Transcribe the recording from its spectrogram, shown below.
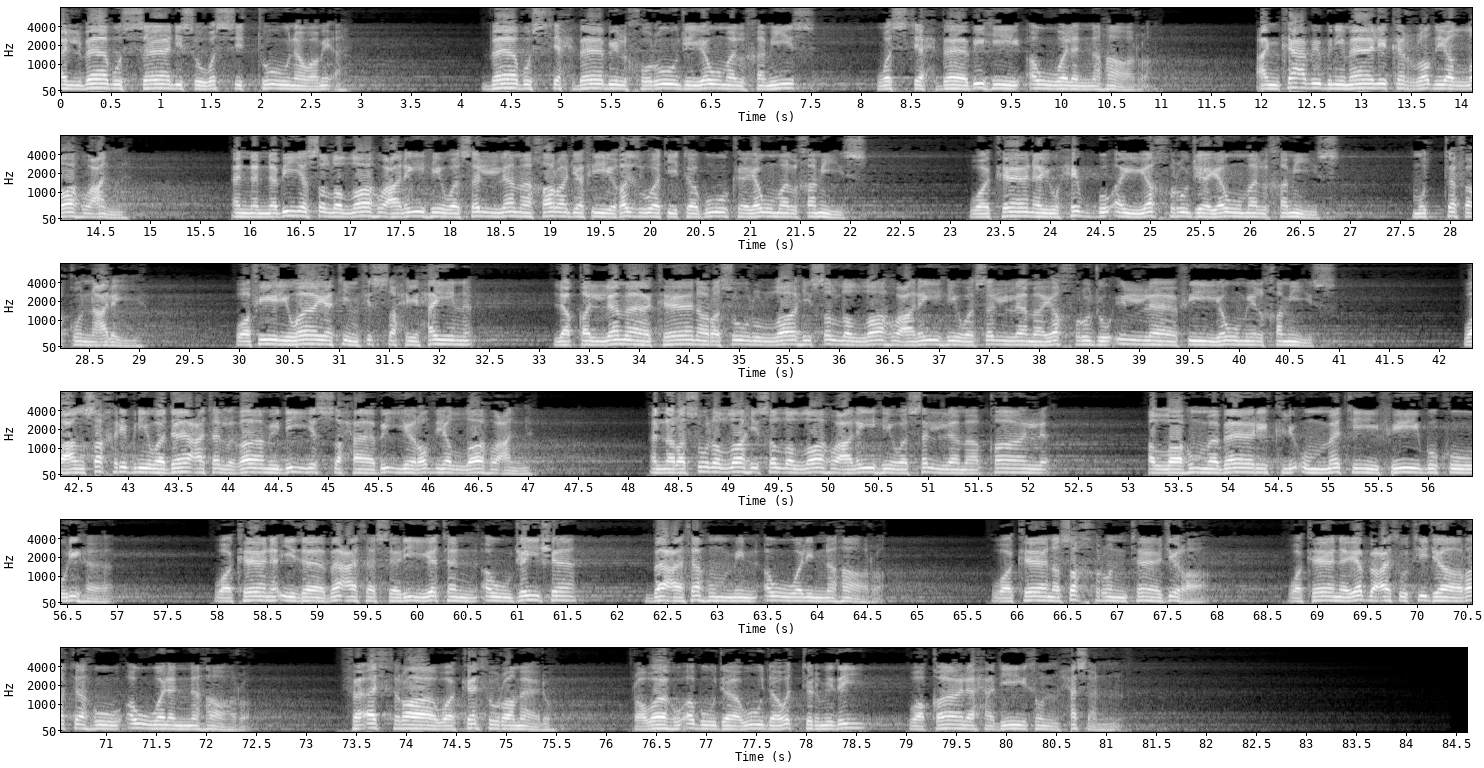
الباب السادس والستون ومئة. باب استحباب الخروج يوم الخميس واستحبابه أول النهار. عن كعب بن مالك رضي الله عنه أن النبي صلى الله عليه وسلم خرج في غزوة تبوك يوم الخميس وكان يحب أن يخرج يوم الخميس. متفق عليه. وفي رواية في الصحيحين لقلما كان رسول الله صلى الله عليه وسلم يخرج إلا في يوم الخميس. وعن صخر بن وداعة الغامدي الصحابي رضي الله عنه أن رسول الله صلى الله عليه وسلم قال اللهم بارك لأمتي في بكورها. وكان إذا بعث سرية أو جيشا بعثهم من أول النهار. وكان صخر تاجرا. وكان يبعث تجارته أول النهار. فأثرى وكثر ماله. رواه أبو داود والترمذي وقال حديث حسن.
